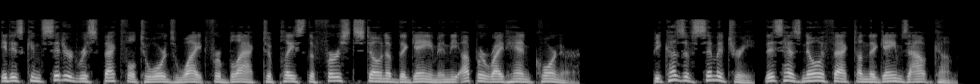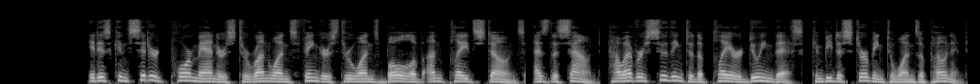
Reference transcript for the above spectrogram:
It is considered respectful towards white for black to place the first stone of the game in the upper right-hand corner. Because of symmetry, this has no effect on the game's outcome, it is considered poor manners to run one's fingers through one's bowl of unplayed stones, as the sound, however soothing to the player doing this, can be disturbing to one's opponent.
